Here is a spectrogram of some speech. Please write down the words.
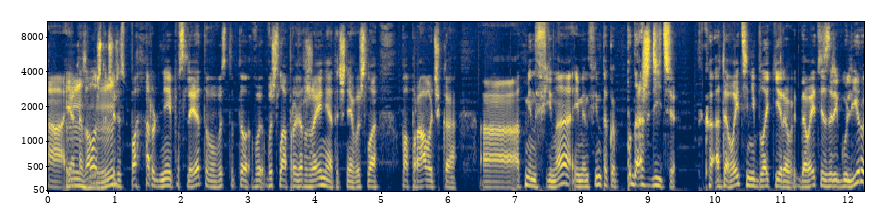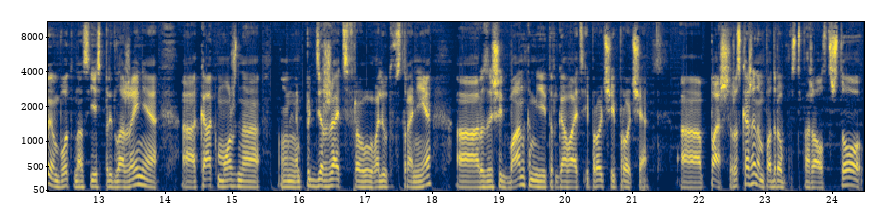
а, и оказалось, mm-hmm. что через пару дней после этого выступило, вышло опровержение, точнее, вышла поправочка а, от Минфина, и Минфин такой, подождите, а давайте не блокировать, давайте зарегулируем. Вот у нас есть предложение, а, как можно поддержать цифровую валюту в стране, а, разрешить банкам ей торговать и прочее, и прочее. А, Паш, расскажи нам подробности, пожалуйста, что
